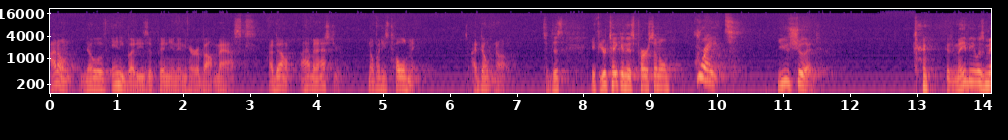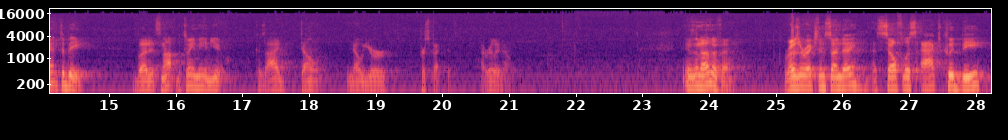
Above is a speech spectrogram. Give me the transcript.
I don't know of anybody's opinion in here about masks. I don't. I haven't asked you. Nobody's told me. So I don't know. So this if you're taking this personal, Great. You should. Because maybe it was meant to be. But it's not between me and you. Because I don't know your perspective. I really don't. Here's another thing Resurrection Sunday, a selfless act, could be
